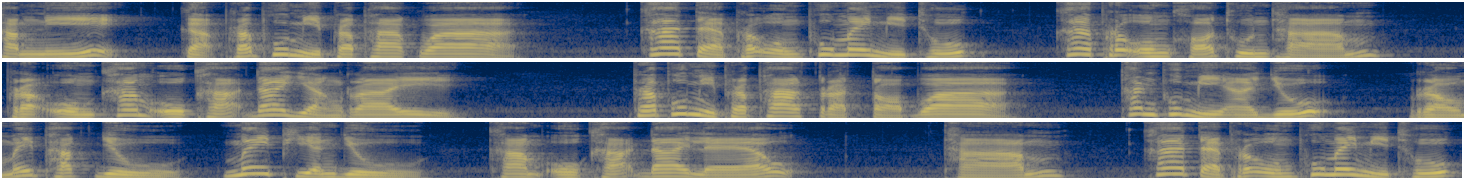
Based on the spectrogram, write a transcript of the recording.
คำนี้กับพระผู้มีพระภาคว่า ข้าแต่พระองค์ผู้ไม่มีทุกข์ ข้าพระองค์ขอทูลถาม พระองค์ข้ามโอคะได้อย่างไร พระผู้มีพระภาคตรัสตอบว่า ท่านผู้มีอายุ เราไม่พักอยู่ ไม่เพียรอยู่ ข้ามโอคะได้แล้ว ถามข้าแต่พระองค์ผู้ไม่มีทุกข์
